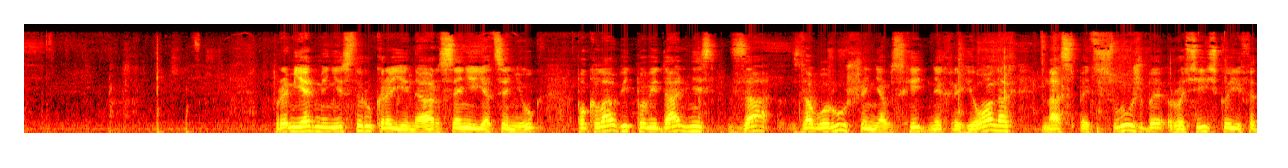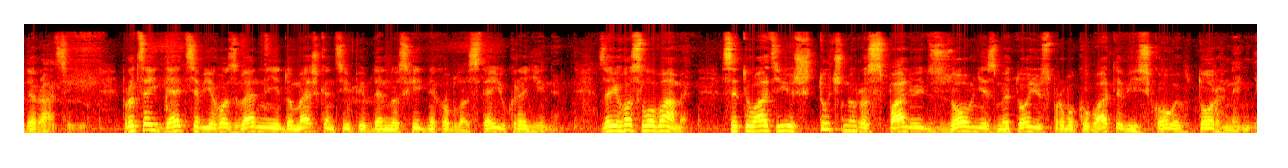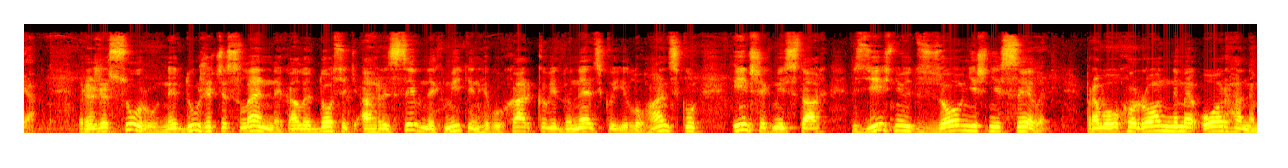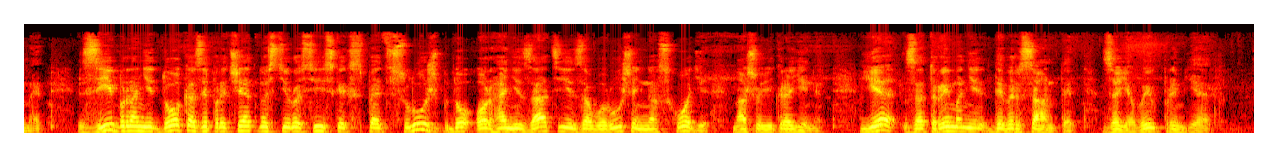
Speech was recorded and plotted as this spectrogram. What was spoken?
Прем'єр-міністр України Арсеній Яценюк поклав відповідальність за заворушення в східних регіонах на спецслужби Російської Федерації. Про це йдеться в його зверненні до мешканців південно-східних областей України. За його словами, ситуацію штучно розпалюють ззовні з метою спровокувати військове вторгнення. Режисуру не дуже численних, але досить агресивних мітингів у Харкові, Донецьку і Луганську інших містах здійснюють зовнішні сили правоохоронними органами зібрані докази причетності російських спецслужб до організації заворушень на сході нашої країни. Є затримані диверсанти, заявив прем'єр.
